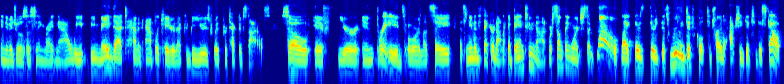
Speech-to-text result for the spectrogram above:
individuals listening right now we we made that to have an applicator that could be used with protective styles. So if you're in braids or let's say it's an even thicker knot like a bantu knot or something where it's just like whoa like there's there's it's really difficult to try to actually get to the scalp.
